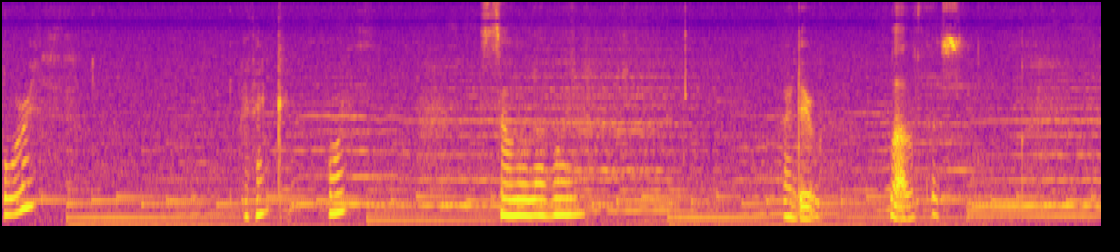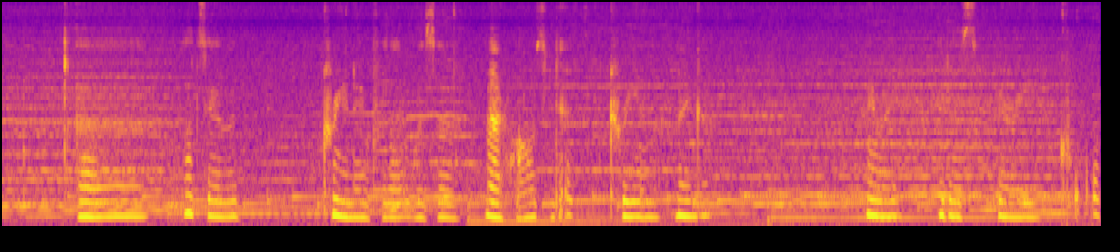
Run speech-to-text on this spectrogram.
fourth, I think, solo leveling. I do love this. Uh, let's see, the Korean name for that was uh, Madhouse, a Korean manga. Anyway, it is very cool.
